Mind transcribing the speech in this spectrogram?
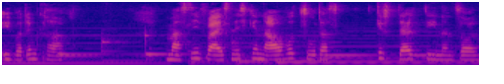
über dem Grab. Masliv weiß nicht genau, wozu das Gestell dienen soll.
